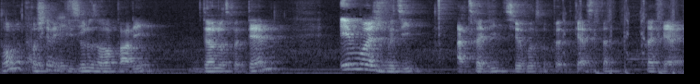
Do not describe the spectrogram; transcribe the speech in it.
Dans le prochain épisode, nous allons parler d'un autre thème. Et moi, je vous dis à très vite sur votre podcast préféré.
